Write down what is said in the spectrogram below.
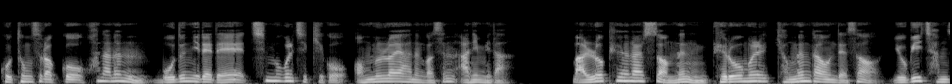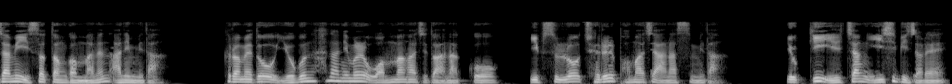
고통스럽고 화나는 모든 일에 대해 침묵을 지키고 억눌러야 하는 것은 아닙니다. 말로 표현할 수 없는 괴로움을 겪는 가운데서 욥이 잠잠히 있었던 것만은 아닙니다. 그럼에도 욥은 하나님을 원망하지도 않았고 입술로 죄를 범하지 않았습니다. 6기 1장 22절에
